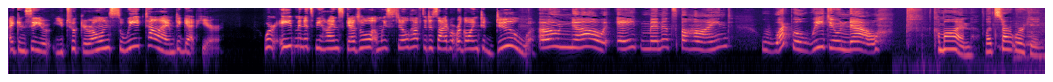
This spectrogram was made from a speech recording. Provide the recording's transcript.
I can see you, you took your own sweet time to get here. We're eight minutes behind schedule and we still have to decide what we're going to do. Oh no, eight minutes behind? What will we do now? Come on, let's start working.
